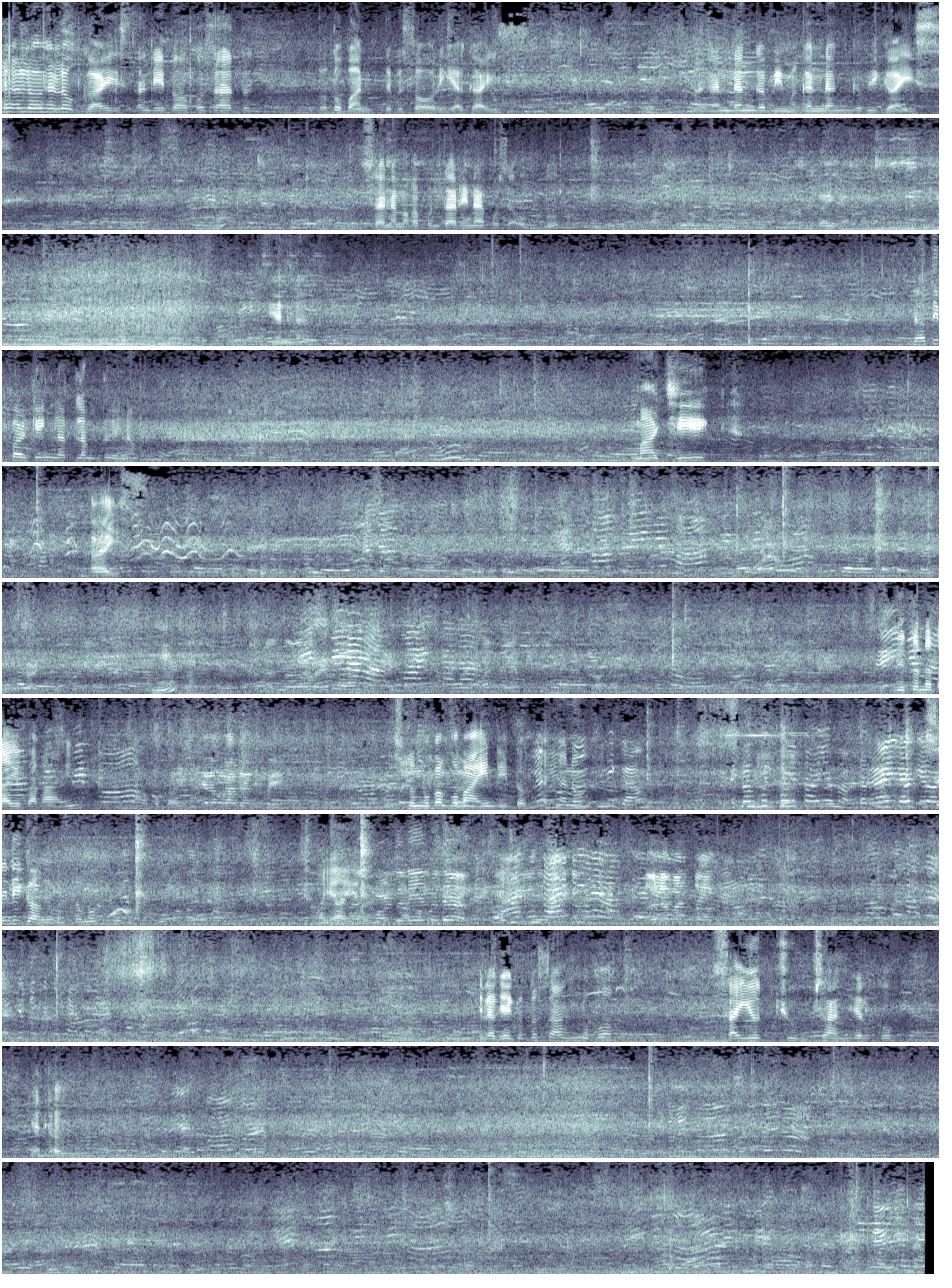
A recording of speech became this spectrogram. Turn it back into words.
Hello, hello guys. Andito ako sa Tu- Tutuban, Divisoria guys. Magandang gabi, magandang gabi guys. Sana makapunta rin ako sa Ugbo. Yan lang. Dati parking lot lang to eh, no? Oh. Magic. Ice. Hmm? Dito na tayo kakain. Gusto mo bang kumain dito? Ay, ano? Sinigang. Ito ang food court tayo, ma'am. Tatlong pork chop. Sinigang. Gusto mo? Ay, ayaw. Ilagay ko to sa ano ko. Sa YouTube channel ko. Yan lang.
